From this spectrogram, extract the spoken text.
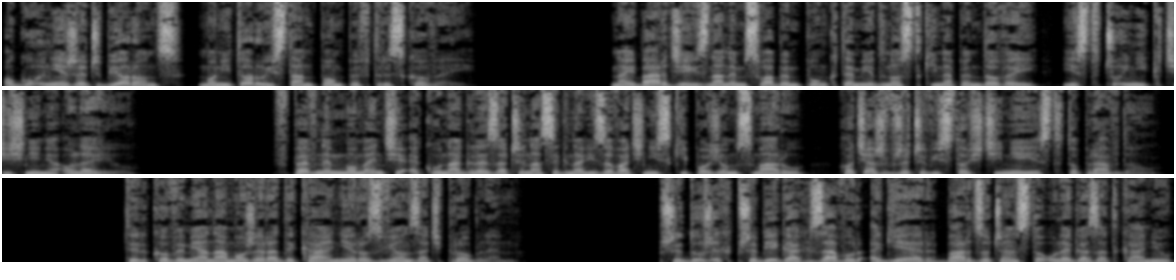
Ogólnie rzecz biorąc, monitoruj stan pompy wtryskowej. Najbardziej znanym słabym punktem jednostki napędowej jest czujnik ciśnienia oleju. W pewnym momencie EQ nagle zaczyna sygnalizować niski poziom smaru, chociaż w rzeczywistości nie jest to prawdą. Tylko wymiana może radykalnie rozwiązać problem. Przy dużych przebiegach zawór EGR bardzo często ulega zatkaniu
